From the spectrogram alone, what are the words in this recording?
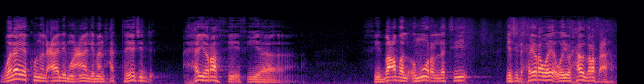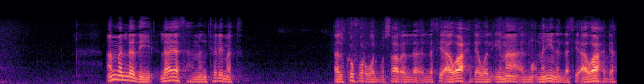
ولا يكون العالم عالما حتى يجد حيرة في في في بعض الأمور التي يجد حيرة ويحاول رفعها. أما الذي لا يفهم من كلمة الكفر والمسار إلا فئة واحدة والإيمان المؤمنين إلا فئة واحدة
